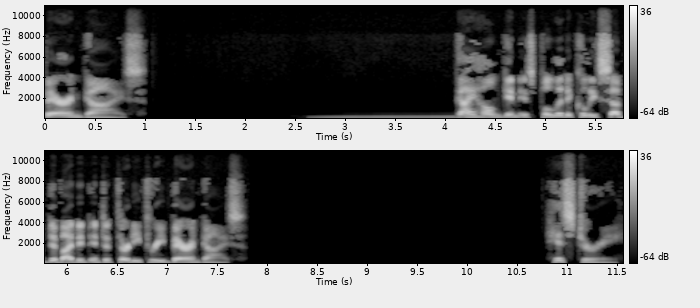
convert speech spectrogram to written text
Barangays Guihulngan is politically subdivided into 33 barangays. History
